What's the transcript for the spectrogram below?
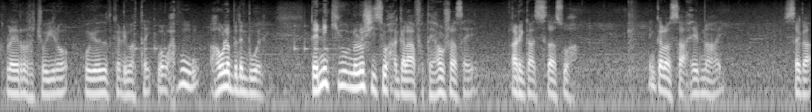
Habla yaroo rajooyino hooyadood ka dhimatay. Waxbuu hawlo badan buu waday. Dee ninkii noloshiisii waxa galaafatay hawshaas arrinkaasi sidaasuu ahaa. Nin kaloon saaxiibnahay isaga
